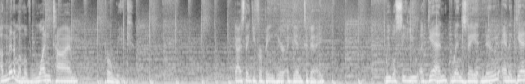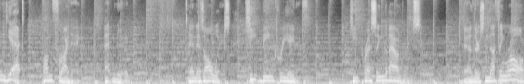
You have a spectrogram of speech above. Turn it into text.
a minimum of one time per week. Guys, thank you for being here again today. We will see you again Wednesday at noon and again yet on Friday at noon. And as always, keep being creative, keep pressing the boundaries, and there's nothing wrong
